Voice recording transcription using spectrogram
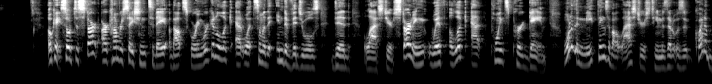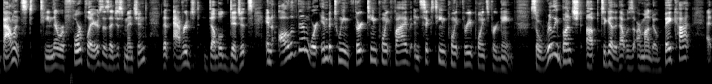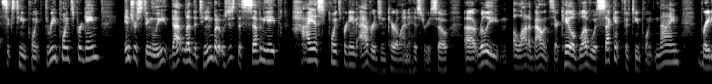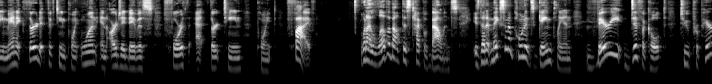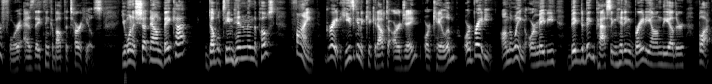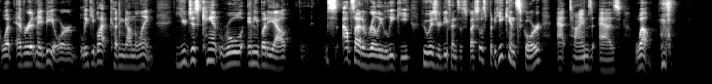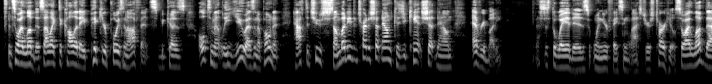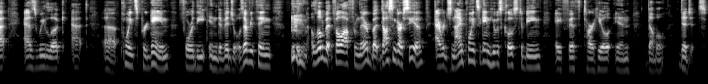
Okay, so to start our conversation today about scoring, we're going to look at what some of the individuals did last year, starting with a look at points per game. One of the neat things about last year's team is that it was a, quite a balanced team. There were four players, as I just mentioned, that averaged double digits, and all of them were in between 13.5 and 16.3 points per game. So, really bunched up together. That was Armando Bacot at 16.3 points per game. Interestingly, that led the team, but it was just the 78th highest points per game average in Carolina history. So, uh, really a lot of balance there. Caleb Love was second, 15.9. Brady Manek third at 15.1. And RJ Davis fourth at 13.5. What I love about this type of balance is that it makes an opponent's game plan very difficult to prepare for as they think about the Tar Heels. You want to shut down Bacot? Double team him in the post, fine, great. He's going to kick it out to RJ or Caleb or Brady on the wing, or maybe big to big passing, hitting Brady on the other block, whatever it may be, or Leaky Black cutting down the lane. You just can't rule anybody out outside of really Leaky, who is your defensive specialist, but he can score at times as well. And so I love this. I like to call it a pick your poison offense because ultimately you, as an opponent, have to choose somebody to try to shut down because you can't shut down everybody. That's just the way it is when you're facing last year's Tar Heels. So I love that as we look at uh, points per game for the individuals. Everything a little bit fell off from there, but Dawson Garcia averaged nine points a game. He was close to being a fifth Tar Heel in double digits.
